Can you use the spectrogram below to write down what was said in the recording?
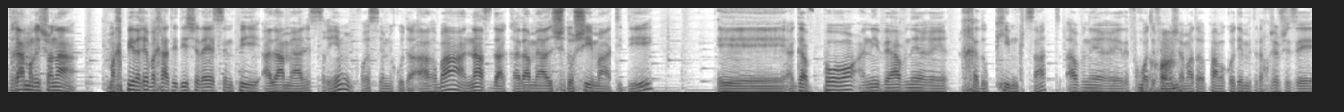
דרמה ראשונה, מכפיל הרווח העתידי של ה-S&P עלה מעל 20, הוא כבר 20.4, הנסדק עלה מעל 30 העתידי. Uh, אגב, פה אני ואבנר uh, חלוקים קצת. אבנר, לפחות לפי מה נכון. שאמרת בפעם הקודמת, אתה חושב שזה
